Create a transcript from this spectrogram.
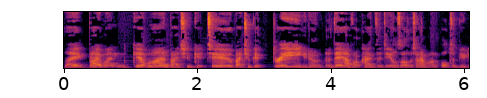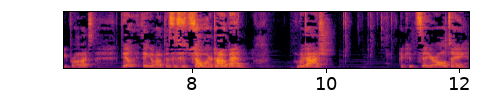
like buy one, get one, buy two, get two, buy two, get three. You know, they have all kinds of deals all the time on Ulta Beauty products. The only thing about this is it's so hard to open. Oh my gosh. I could sit here all day.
